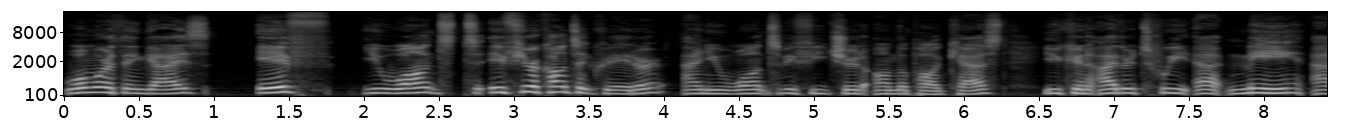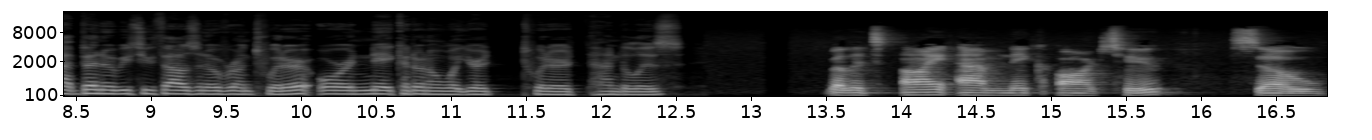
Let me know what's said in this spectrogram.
one more thing guys. If you want to if you're a content creator and you want to be featured on the podcast you can either tweet at me at benobi2000 over on twitter or nick i don't know what your twitter handle is well it's i am nick r2 so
